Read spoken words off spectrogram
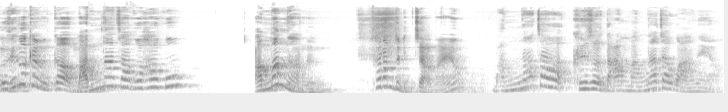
그 생각해보니까 만나자고 하고 안 만나는 사람들 있지 않아요? 만나자, 그래서 난 만나자고 안 해요.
